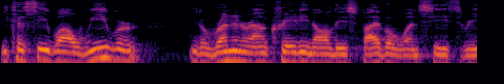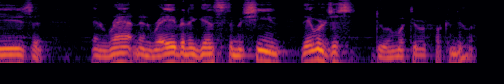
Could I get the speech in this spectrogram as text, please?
Because, see, while we were you know, running around creating all these 501c3s and, and ranting and raving against the machine. They were just doing what they were fucking doing.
